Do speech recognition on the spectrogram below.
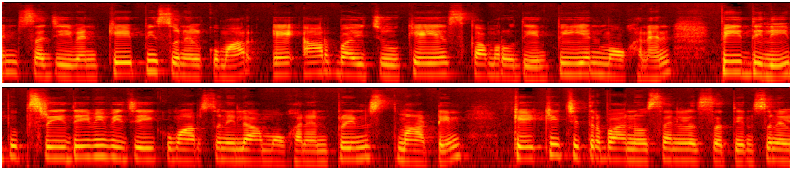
N Sajeevan K P Sunilkumar A R Baiju K S Kamaruddeen P N Mohanan P Dileep Sreedevi Vijayakumar Sunila Mohanan Prince Martin K K Chithrabhanu Sanil Sathyan Sunil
